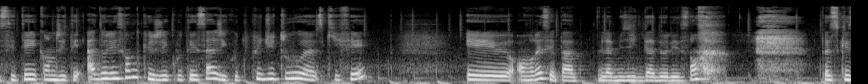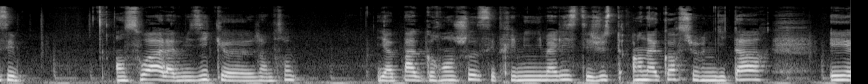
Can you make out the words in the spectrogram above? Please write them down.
c'était quand j'étais adolescente que j'écoutais ça, j'écoute plus du tout euh, ce qu'il fait. Et en vrai, c'est pas la musique d'adolescent parce que c'est en soi la musique. j'ai l'impression qu'il n'y a pas grand chose, c'est très minimaliste, c'est juste un accord sur une guitare et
